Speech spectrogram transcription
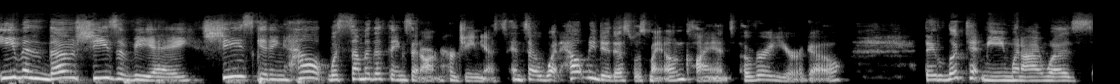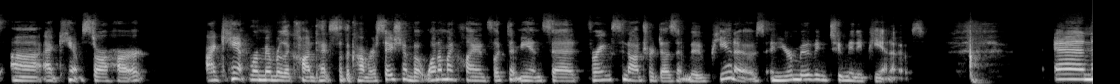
even though she's a VA, she's getting help with some of the things that aren't her genius. And so, what helped me do this was my own client over a year ago. They looked at me when I was uh, at Camp Starheart. I can't remember the context of the conversation, but one of my clients looked at me and said, Frank Sinatra doesn't move pianos, and you're moving too many pianos. And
